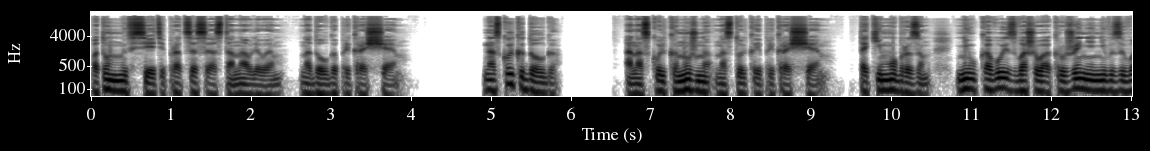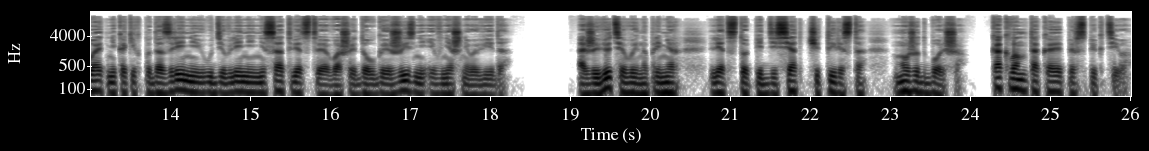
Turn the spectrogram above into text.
потом мы все эти процессы останавливаем, надолго прекращаем. Насколько долго? А насколько нужно, настолько и прекращаем. Таким образом, ни у кого из вашего окружения не вызывает никаких подозрений и удивлений несоответствия вашей долгой жизни и внешнего вида. А живете вы, например, лет 150-400, может больше. Как вам такая перспектива?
